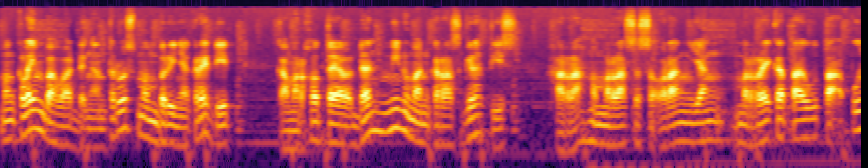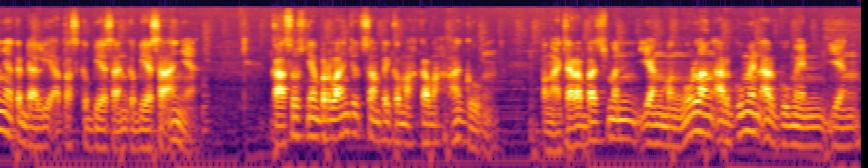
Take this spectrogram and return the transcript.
mengklaim bahwa dengan terus memberinya kredit, kamar hotel, dan minuman keras gratis, Harah memeras seseorang yang mereka tahu tak punya kendali atas kebiasaan-kebiasaannya. Kasusnya berlanjut sampai ke Mahkamah Agung. Pengacara Batsman yang mengulang argumen-argumen yang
